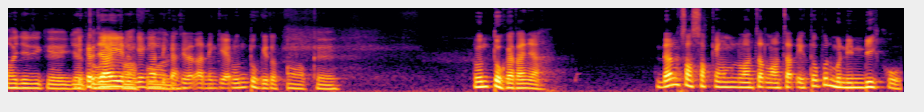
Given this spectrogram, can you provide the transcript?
Oh jadi kayak jatuh Dikerjain mungkin kan dikasih lihat ada yang kayak runtuh gitu. Oke. Runtuh katanya. Dan sosok yang meloncat-loncat itu pun menindihku.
